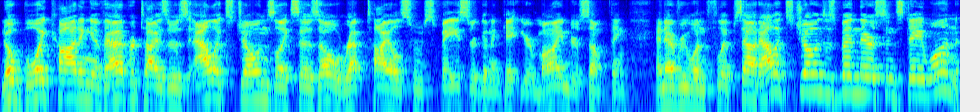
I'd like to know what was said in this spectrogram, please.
no boycotting of advertisers. Alex Jones like says, "Oh, reptiles from space are going to get your mind or something," and everyone flips out. Alex Jones has been there since day one.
